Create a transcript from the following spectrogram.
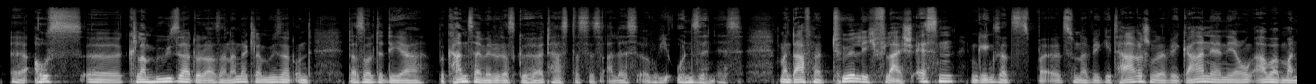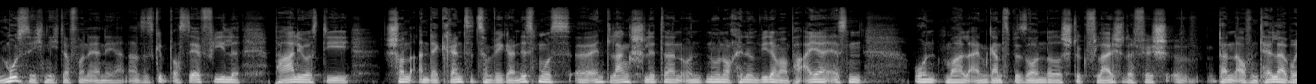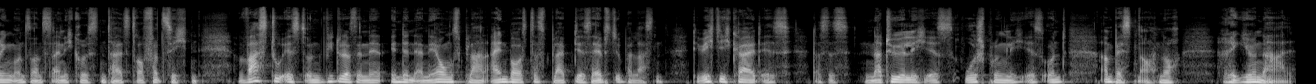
äh, ausklamüsert oder auseinanderklamüsert. Und da sollte dir ja bekannt sein, wenn du das gehört hast, dass das alles irgendwie Unsinn ist. Man darf natürlich Fleisch essen, im Gegensatz bei, äh, zu einer vegetarischen oder veganen Ernährung, aber man muss sich nicht davon ernähren. Also es gibt auch sehr viele Paleos, die schon an der Grenze zum Veganismus äh, entlang schlittern und nur noch hin und wieder mal ein paar Eier essen und mal ein ganz besonderes Stück Fleisch oder Fisch äh, dann auf den Teller bringen und sonst eigentlich größtenteils darauf verzichten. Was du isst und wie du das in, in den Ernährungsplan einbaust, das bleibt dir selbst überlassen. Die Wichtigkeit ist, dass es natürlich ist, ursprünglich ist und am besten auch noch regional.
